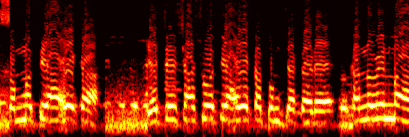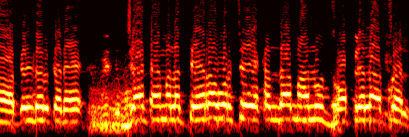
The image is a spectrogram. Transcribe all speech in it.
संमती आहे का? याची शाश्वती आहे का तुमच्याकडे? का नवीन बिल्डरकडे ज्या टायमाला तेरा वर्ष एखादा माणूस झोपलेला असेल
